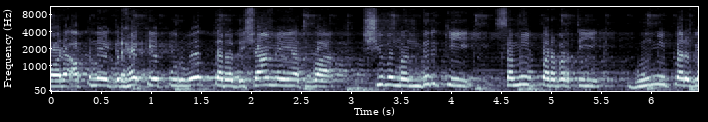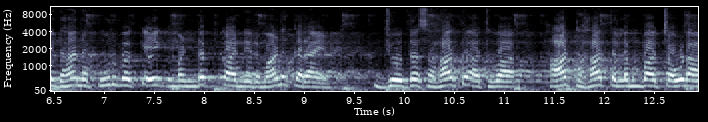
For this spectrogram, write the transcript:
और अपने ग्रह के पूर्वोत्तर दिशा में अथवा शिव मंदिर की समीपवर्ती भूमि पर विधान पूर्वक एक मंडप का निर्माण कराएँ, जो दस हाथ अथवा हाथ हाथ लंबा चौड़ा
